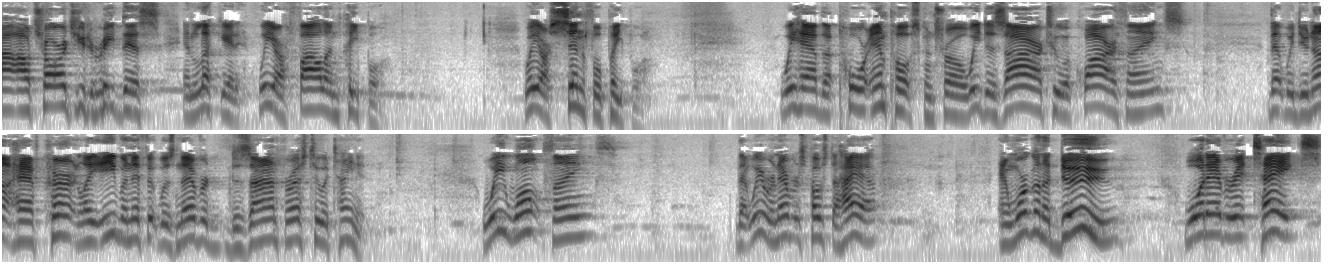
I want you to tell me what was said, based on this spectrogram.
I'll charge you to read this and look at it. We are fallen people. We are sinful people we have that poor impulse control. We desire to acquire things that we do not have currently, even if it was never designed for us to attain it. We want things that we were never supposed to have, and we're going to do whatever it takes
